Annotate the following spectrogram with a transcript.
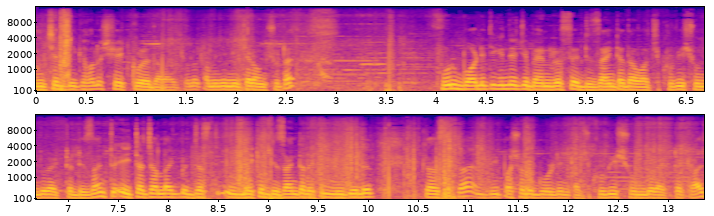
নিচের দিকে হলো শেড করে দেওয়া এটা হলো আমি যে নিচের অংশটা। ফুল বডিতে কিন্তু এই যে ব্যান্ডারসের ডিজাইনটা দেওয়া আছে, খুবই সুন্দর একটা ডিজাইন। তো এইটা যা লাগবে জাস্ট এই নেকের ডিজাইনটা দেখুন মিডলের কাজটা, দুই পাশে হলো গোল্ডেন কাজ, খুবই সুন্দর একটা কাজ।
